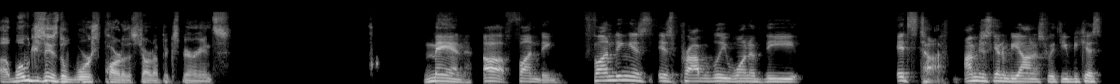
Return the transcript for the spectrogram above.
uh, what would you say is the worst part of the startup experience? Man, uh, funding. Funding is is probably one of the. It's tough. I'm just going to be honest with you because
